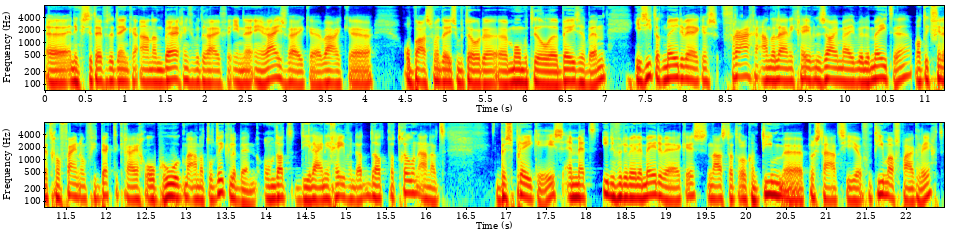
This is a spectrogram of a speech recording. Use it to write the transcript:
Uh, en ik zit even te denken aan een bergingsbedrijf in, uh, in Rijswijk, uh, waar ik op basis van deze methode momenteel bezig ben. Je ziet dat medewerkers vragen aan de leidinggevende: zou je mij willen meten? Want ik vind het gewoon fijn om feedback te krijgen op hoe ik me aan het ontwikkelen ben. Omdat die leidinggevende dat, dat patroon aan het bespreken is. En met individuele medewerkers, naast dat er ook een teamprestatie of een teamafspraak ligt,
